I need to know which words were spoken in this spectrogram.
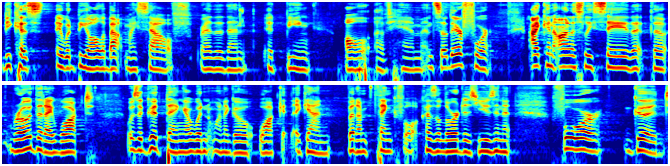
Because it would be all about myself rather than it being all of Him. And so, therefore, I can honestly say that the road that I walked was a good thing. I wouldn't want to go walk it again, but I'm thankful because the Lord is using it for good.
